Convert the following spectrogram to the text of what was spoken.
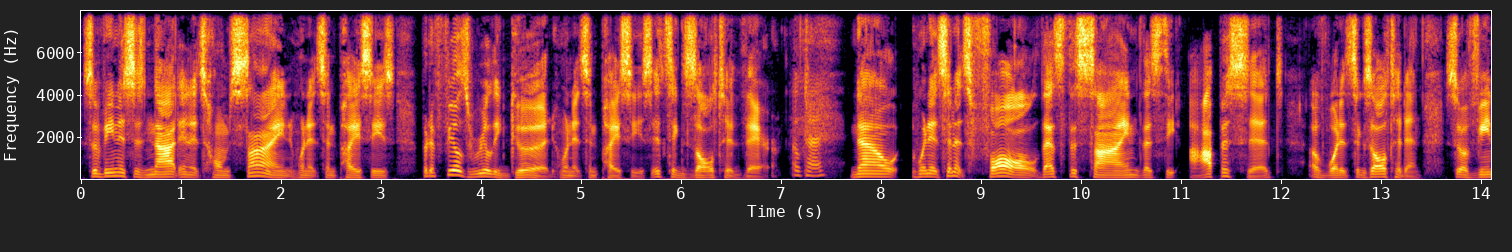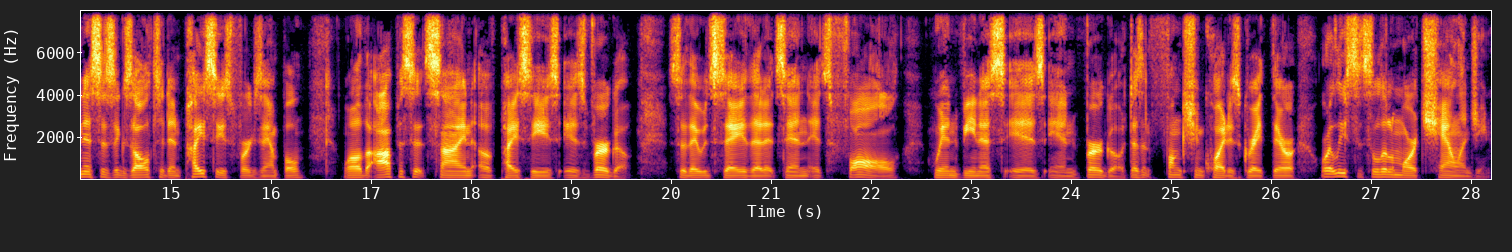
So Venus is not in its home sign when it's in Pisces, but it feels really good when it's in Pisces. It's exalted there. Okay. Now, when it's in its fall, that's the sign that's the opposite of what it's exalted in. So if Venus is exalted in Pisces, for example, well, the opposite sign of Pisces is Virgo. So they would say that it's in its fall when Venus is in Virgo. It doesn't function quite as great there, or at least it's a little more challenging.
